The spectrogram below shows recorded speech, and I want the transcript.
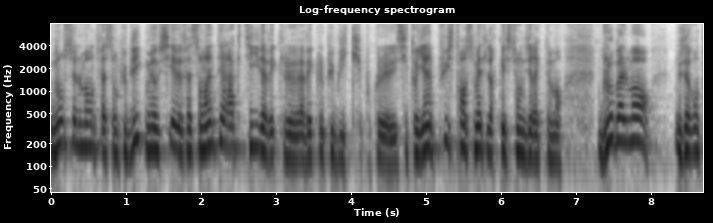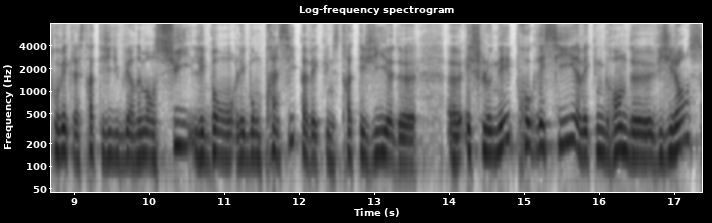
non seulement de façon publique, mais aussi de façon interactive avec le, avec le public, pour que les citoyens puissent transmettre leurs questions directement. Globalement, nous avons trouvé que la stratégie du gouvernement suit les bons, les bons principes avec une stratégie de, euh, échelonnée, progressive, avec une grande vigilance,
